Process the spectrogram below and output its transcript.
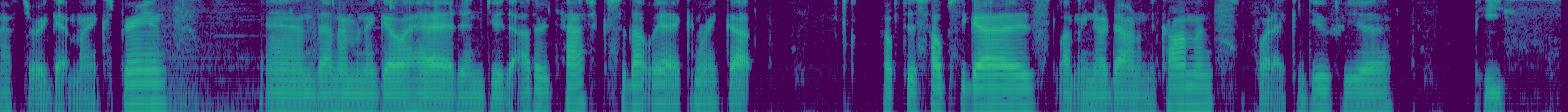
after I get my experience. And then I'm going to go ahead and do the other tasks so that way I can rank up. Hope this helps you guys. Let me know down in the comments what I can do for you. Peace.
